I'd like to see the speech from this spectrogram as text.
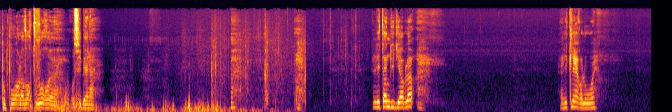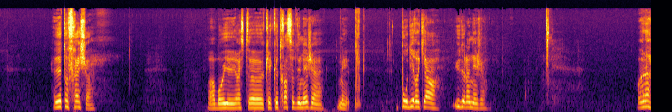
Pour pouvoir la voir toujours euh, aussi belle. L'étang du diable. Elle est claire l'eau. Hein. Elle doit être fraîche. Hein. Ah bon, il reste euh, quelques traces de neige, hein. mais pour dire qu'il y a eu de la neige. Voilà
